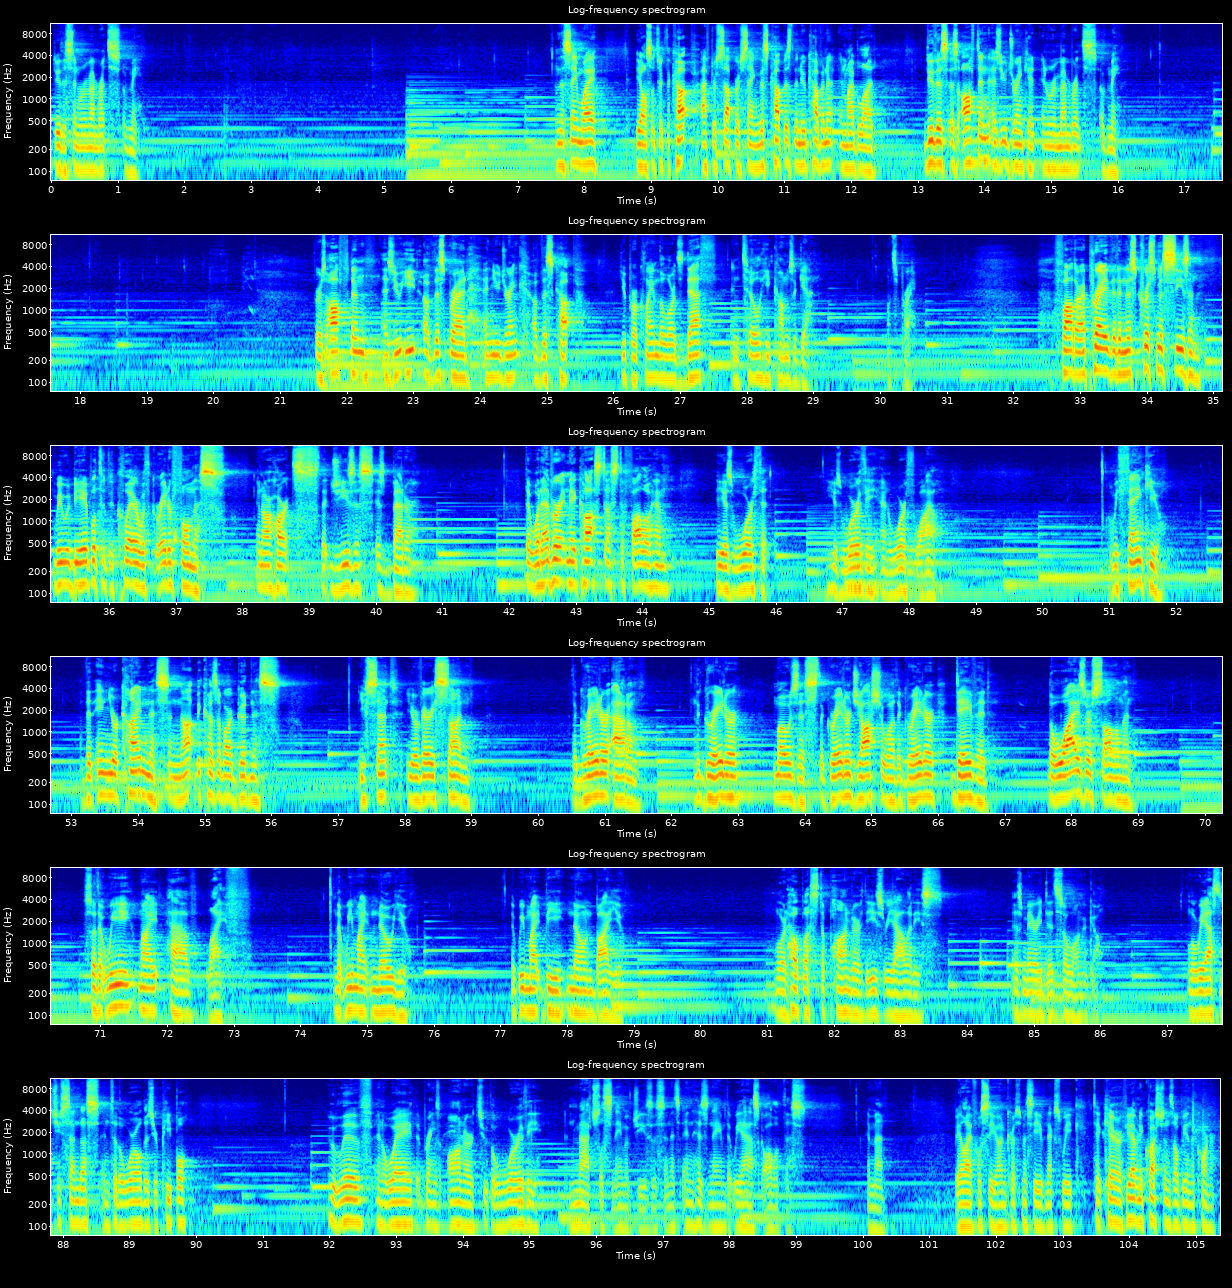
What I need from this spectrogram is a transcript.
Do this in remembrance of me. In the same way, he also took the cup after supper, saying, This cup is the new covenant in my blood. Do this as often as you drink it in remembrance of me. For as often as you eat of this bread and you drink of this cup, you proclaim the Lord's death until he comes again. Let's pray. Father, I pray that in this Christmas season, we would be able to declare with greater fullness in our hearts that Jesus is better. That whatever it may cost us to follow him, he is worth it. He is worthy and worthwhile. We thank you that in your kindness and not because of our goodness, you sent your very Son, the greater Adam, the greater Moses, the greater Joshua, the greater David, the wiser Solomon, so that we might have life, that we might know you, that we might be known by you. Lord, help us to ponder these realities as Mary did so long ago. Lord, we ask that you send us into the world as your people who live in a way that brings honor to the worthy and matchless name of Jesus. And it's in his name that we ask all of this. Amen. Bay Life, we'll see you on Christmas Eve next week. Take care. If you have any questions, I'll be in the corner.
